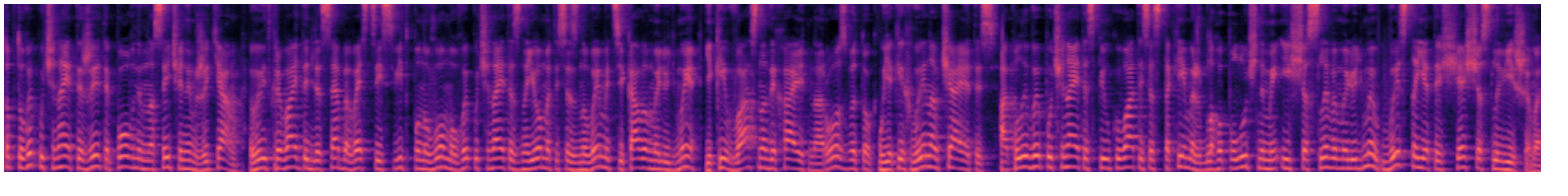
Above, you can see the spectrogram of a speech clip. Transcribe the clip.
Тобто ви починаєте жити повним насиченим життям. Ви відкриваєте для себе весь цей світ по-новому. Ви починаєте знайомитися з новими цікавими людьми, які вас надихають на розвиток, у яких ви навчаєтесь. А коли ви починаєте спілкуватися з такими ж благополучними і щасливими людьми, ви стаєте ще щасливішими.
